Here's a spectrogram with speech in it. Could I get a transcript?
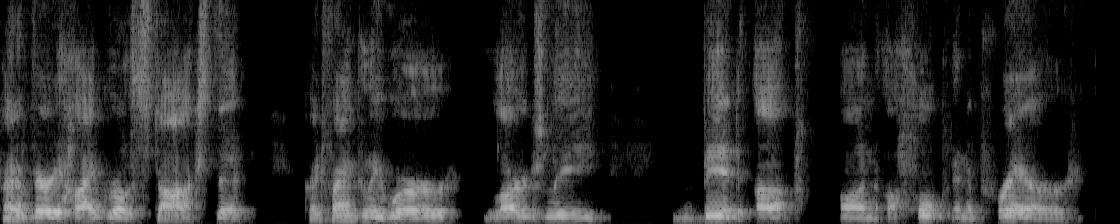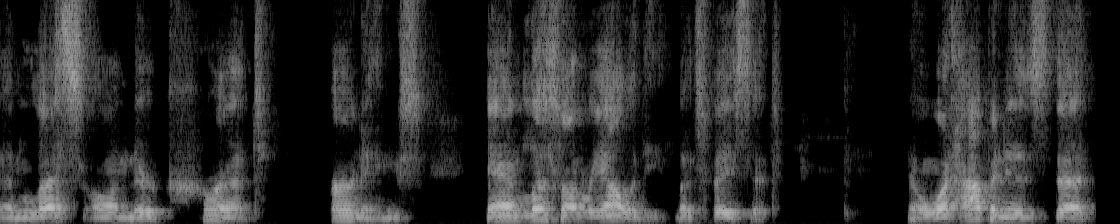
kind of very high growth stocks that, quite frankly, were largely bid up on a hope and a prayer and less on their current earnings and less on reality, let's face it. Now, what happened is that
